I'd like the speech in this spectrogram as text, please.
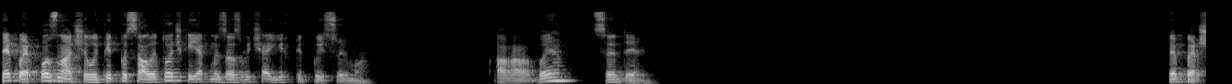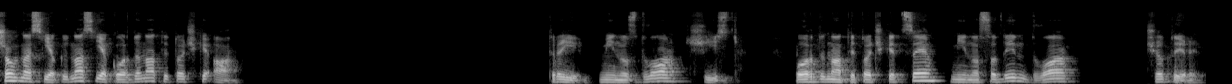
Тепер позначили, підписали точки, як ми зазвичай їх підписуємо. А, Б, С, Д. Тепер, що в нас є? У нас є координати точки А. 3, мінус 2, 6. Координати точки С, мінус 1, 2, 4.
